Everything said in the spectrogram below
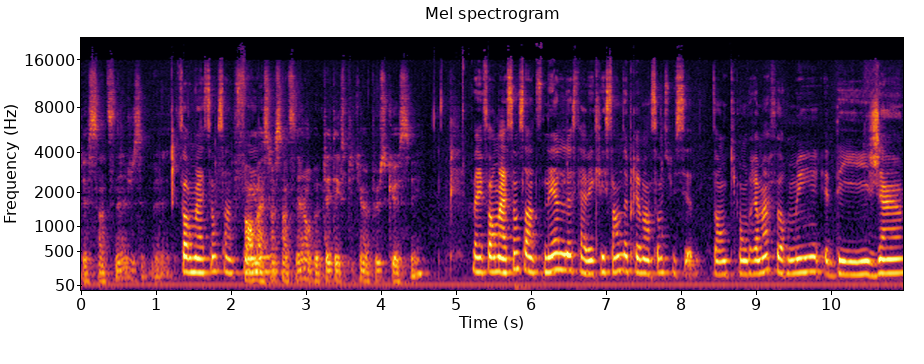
de Sentinelle, je sais pas. Formation sentinelle. Formation Sentinelle, on peut peut-être expliquer un peu ce que c'est? Ben, formation sentinelle, c'est avec les centres de prévention suicide. Donc, ils vont vraiment former des gens,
